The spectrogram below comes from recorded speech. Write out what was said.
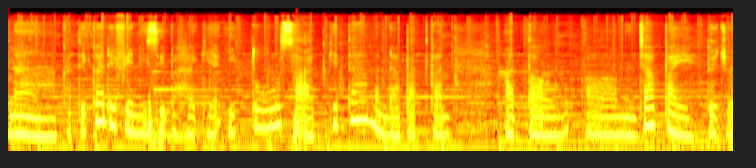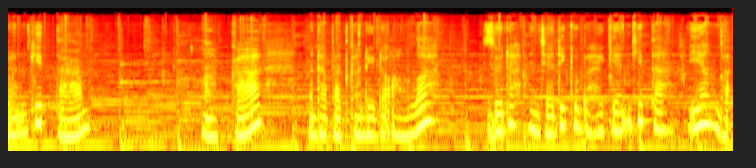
Nah, ketika definisi bahagia itu saat kita mendapatkan atau e, mencapai tujuan kita, maka mendapatkan ridho Allah sudah menjadi kebahagiaan kita, ya enggak?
